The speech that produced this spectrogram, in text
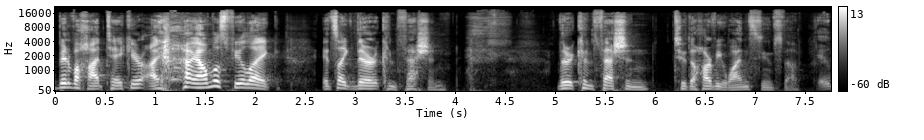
bit of a hot take here. I I almost feel like it's like their confession, their confession to the Harvey Weinstein stuff. Oh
